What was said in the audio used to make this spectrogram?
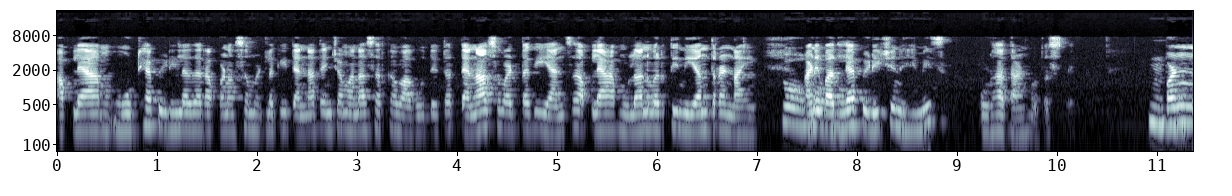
आपल्या मोठ्या पिढीला जर आपण असं म्हटलं की त्यांना त्यांच्या मनासारखं वागू दे तर त्यांना असं वाटतं की यांचं आपल्या मुलांवरती नियंत्रण नाही. हो, आणि हो, मधल्या पिढीची नेहमीच ओढाताण होत असते. पण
